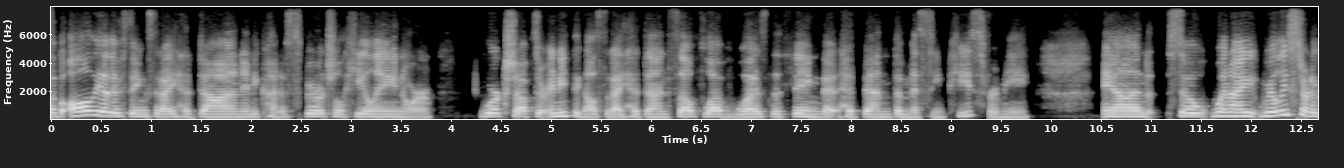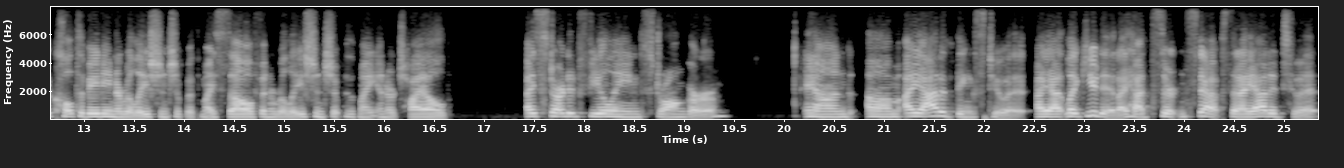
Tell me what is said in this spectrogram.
of all the other things that I had done, any kind of spiritual healing or workshops or anything else that I had done, self love was the thing that had been the missing piece for me. And so when I really started cultivating a relationship with myself and a relationship with my inner child, I started feeling stronger. And um, I added things to it. I like you did. I had certain steps that I added to it.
